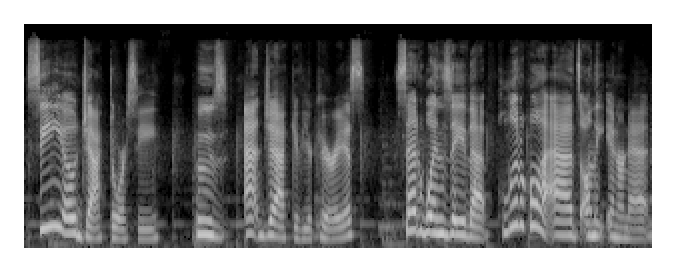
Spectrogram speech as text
CEO Jack Dorsey, who's at Jack if you're curious, said Wednesday that political ads on the internet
